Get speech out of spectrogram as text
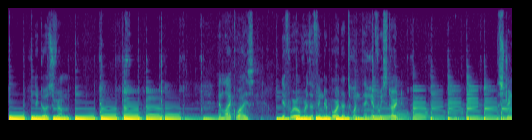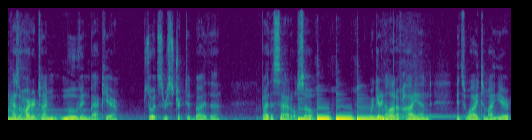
it goes from... And likewise, if we're over the fingerboard, that's one thing. If we start string has a harder time moving back here, so it's restricted by the by the saddle. So we're getting a lot of high end. It's why to my ear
